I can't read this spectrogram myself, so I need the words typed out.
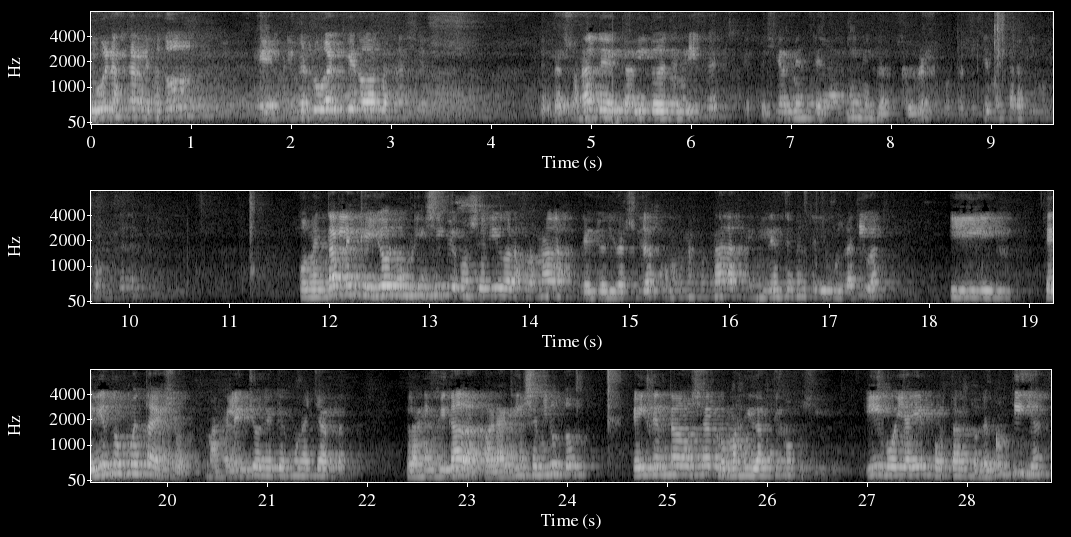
Muy buenas tardes a todos. En primer lugar, quiero dar las gracias al personal del Cabildo de Tenerife, especialmente a Nina y a Alberto por permitirme estar aquí con ustedes. Comentarles que yo en un principio he concebido las jornadas de biodiversidad como unas jornadas eminentemente divulgativas y teniendo en cuenta eso, más el hecho de que es una charla planificada para 15 minutos, he intentado ser lo más didáctico posible. Y voy a ir, por tanto, de puntilla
